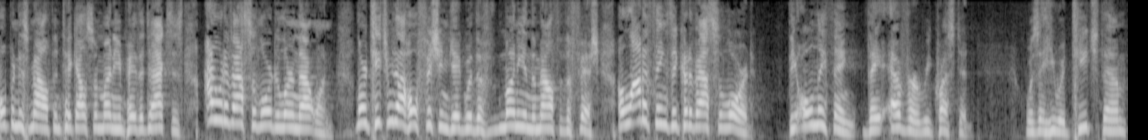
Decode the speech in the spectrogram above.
open his mouth and take out some money and pay the taxes. I would have asked the Lord to learn that one. Lord, teach me that whole fishing gig with the money in the mouth of the fish. A lot of things they could have asked the Lord. The only thing they ever requested was that he would teach them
